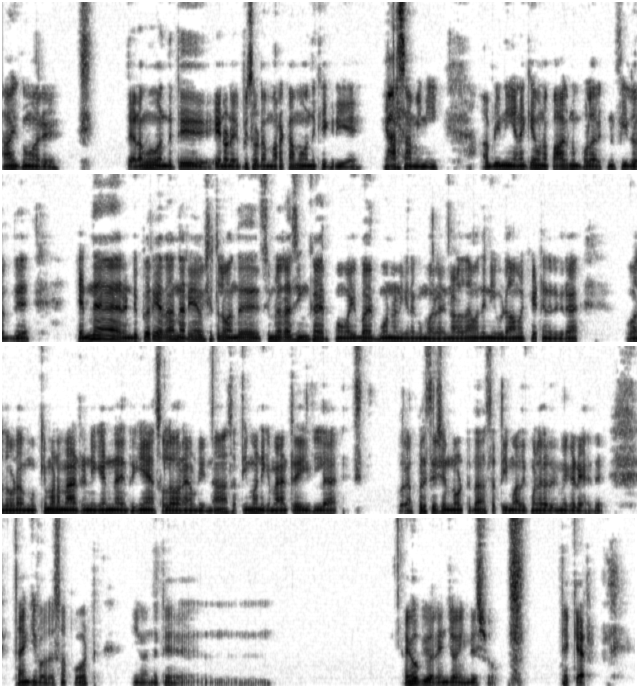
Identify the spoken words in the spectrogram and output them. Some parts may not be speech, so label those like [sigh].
Hi Kumar. தினமும் வந்துட்டு என்னோடய எபிசோடை மறக்காமல் வந்து கேட்குறியே யார் சாமி நீ? அப்படின்னு எனக்கே உன்னை பார்க்கணும் போல இருக்குன்னு ஃபீல் வருது. என்ன ரெண்டு பேரும் ஏதாவது நிறைய விஷயத்தில் வந்து சிமிலராக சிங்காக இருப்போம் வைபாக இருப்போம்னு நினைக்கிறேன் குமார். அதனால தான் வந்து நீ விடாமல் கேட்டுன்னு இருக்கிற. அதோட முக்கியமான மேட்ரு இன்றைக்கி என்ன இதுக்கு ஏன் சொல்ல வரேன் அப்படின்னா சத்தியமாக இன்றைக்கி மேட்ரே இல்லை. ஒரு அப்ரிசியேஷன் நோட்டு தான் சத்தியமாக அதுக்கு மேலே எதுவுமே கிடையாது. தேங்க்யூ ஃபார் த சப்போர்ட் நீ வந்துட்டு I hope you are enjoying this show. [laughs] Take care.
